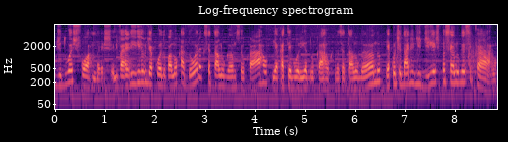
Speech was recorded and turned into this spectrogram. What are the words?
de duas formas. Ele varia de acordo com a locadora que você está alugando seu carro e a categoria do carro que você está alugando e a quantidade de dias que você aluga esse carro.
